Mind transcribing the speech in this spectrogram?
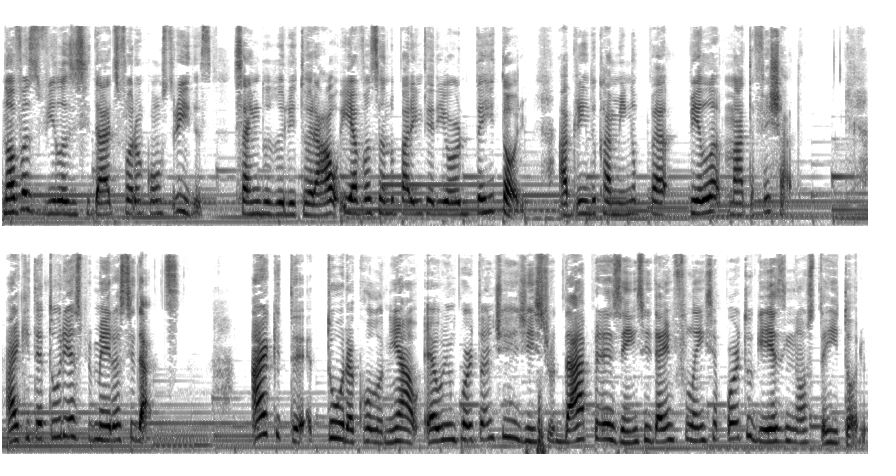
novas vilas e cidades foram construídas, saindo do litoral e avançando para o interior do território, abrindo caminho pela mata fechada. A arquitetura e as primeiras cidades. A arquitetura colonial é o importante registro da presença e da influência portuguesa em nosso território.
